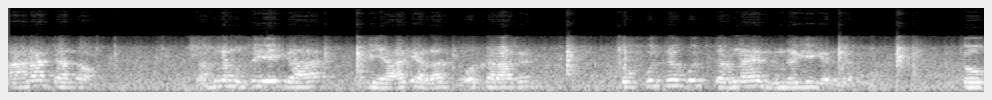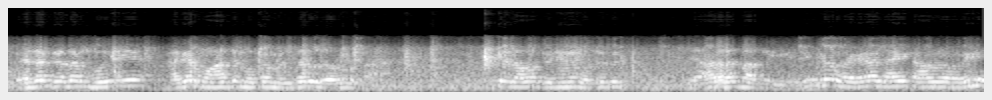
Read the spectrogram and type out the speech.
آنا چاہتا ہوں۔ سب نے مجھ سے یہی کہا کہ یہاں کے حالات بہت خراب ہیں تو کچھ نہ کچھ کرنا ہے زندگی کے اندر۔ تو بہتر قدم وہی ہے اگر وہاں سے موقع ملتا ہے تو ضرور اٹھانا ہے اس کے علاوہ دنیا میں مجھے کچھ غلط بات نہیں کی لائٹ گے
